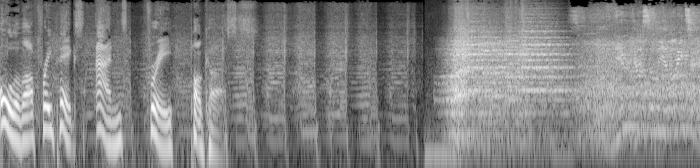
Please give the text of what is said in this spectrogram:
all of our free picks and free podcasts. Newcastle United.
